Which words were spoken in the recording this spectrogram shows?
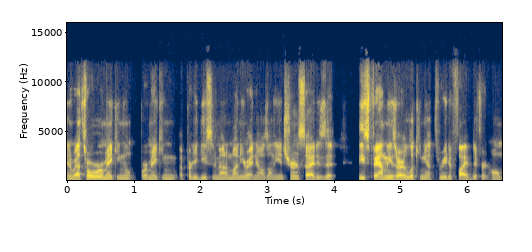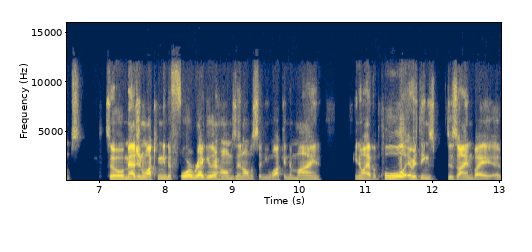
And that's where we're making we're making a pretty decent amount of money right now is on the insurance side is that these families are looking at three to five different homes. So imagine walking into four regular homes, then all of a sudden you walk into mine. You know, I have a pool. Everything's designed by uh,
